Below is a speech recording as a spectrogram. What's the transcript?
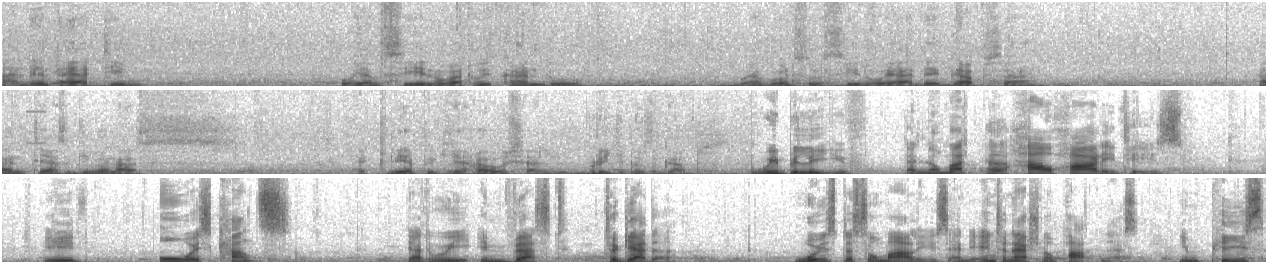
and the entire team. We have seen what we can do. We have also seen where the gaps are. And he has given us a clear picture how we shall bridge those gaps. We believe that no matter how hard it is, it always counts that we invest together with the Somalis and international partners in peace,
